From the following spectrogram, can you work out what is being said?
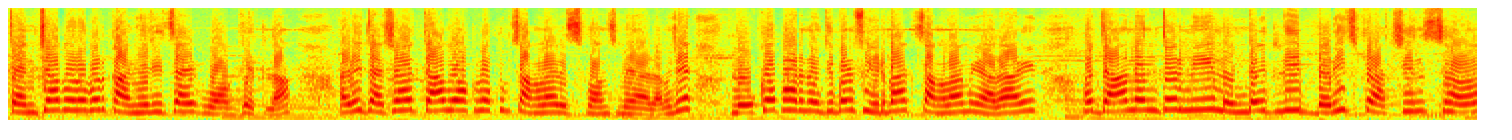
त्यांच्याबरोबर कान्हेरीचा एक वॉक घेतला आणि त्याच्या त्या वॉकला खूप चांगला रिस्पॉन्स मिळाला. म्हणजे लोक फार नव्हती पण फीडबॅक चांगला मिळाला आणि मग त्यानंतर मी मुंबईतली बरीच प्राचीन स्थळं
